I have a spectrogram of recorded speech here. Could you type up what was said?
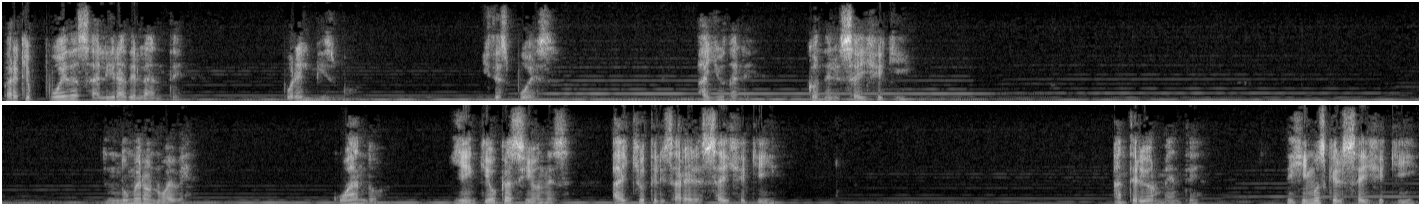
para que pueda salir adelante por él mismo. Y después, ayúdale con el Seiheki. Número 9. ¿Cuándo y en qué ocasiones hay que utilizar el Seiheki? Anteriormente, dijimos que el Seiheki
